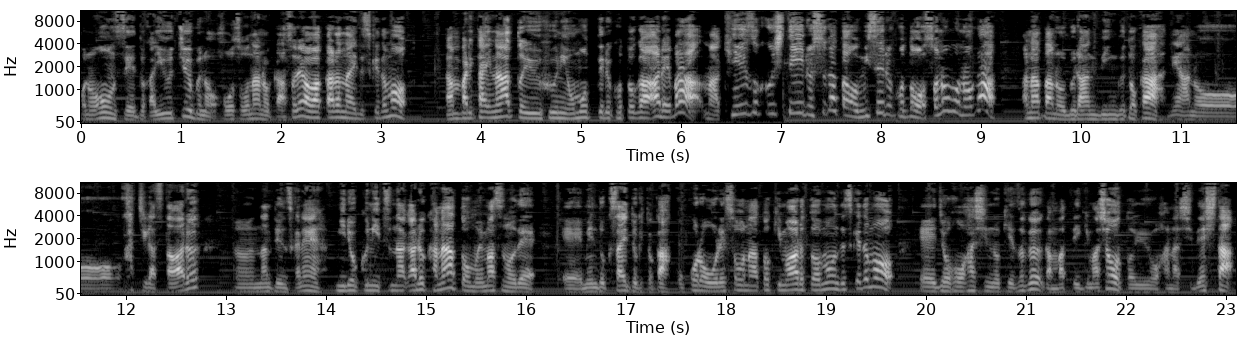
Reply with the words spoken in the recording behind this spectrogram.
この音声とか YouTube の放送なのか、それはわからないですけども、頑張りたいなというふうに思ってることがあれば、まあ継続している姿を見せることそのものが、あなたのブランディングとか、ね、あのー、価値が伝わる、うん、なんていうんですかね、魅力につながるかなと思いますので、えー、めんどくさい時とか、心折れそうな時もあると思うんですけども、えー、情報発信の継続頑張っていきましょうというお話でした。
